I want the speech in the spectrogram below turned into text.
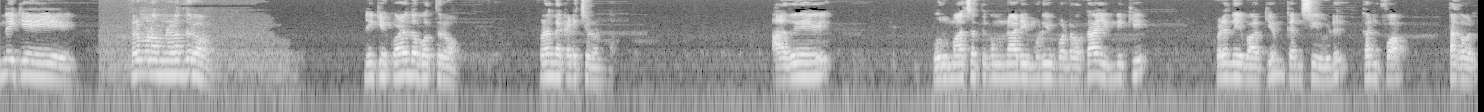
இன்றைக்கி திருமணம் நடந்துடும் இன்றைக்கி குழந்தை பத்துரும். குழந்தை கிடைச்சிடும் அது ஒரு மாதத்துக்கு முன்னாடி முடிவு பண்ணுறது தான் இன்றைக்கி குழந்தை பாக்கியம் கன்சீவ்டு கன்ஃபார்ம் தகவல்.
